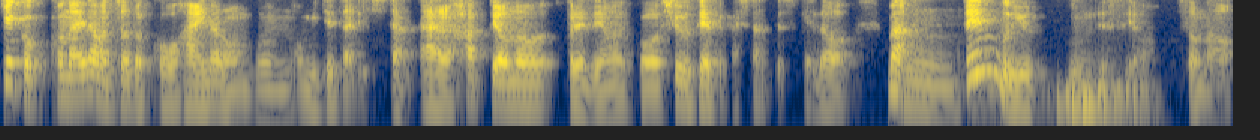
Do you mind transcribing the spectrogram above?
結構この間もちょっと後輩の論文を見てたりした、あの発表のプレゼンをこう修正とかしたんですけど、まあ、うん。全部言うんですよ。その、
